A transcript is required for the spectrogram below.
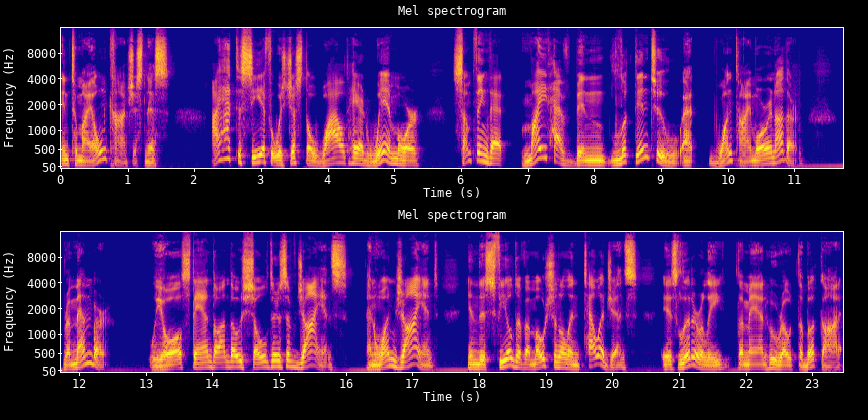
into my own consciousness, I had to see if it was just a wild haired whim or something that might have been looked into at one time or another. Remember, we all stand on those shoulders of giants, and one giant in this field of emotional intelligence is literally the man who wrote the book on it.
